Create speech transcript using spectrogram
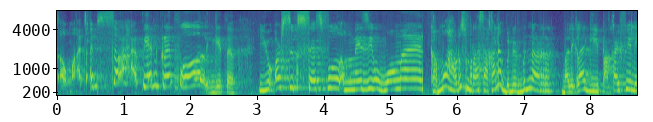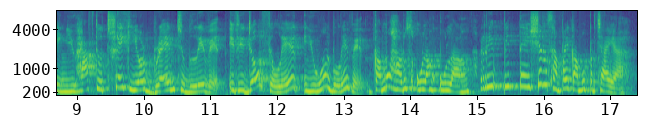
so much. I'm so happy and grateful gitu. You are successful, amazing woman. Kamu harus merasakannya bener-bener. Balik lagi, pakai feeling. You have to trick your brain to believe it. If you don't feel it, you won't believe it. Kamu harus ulang-ulang, repetition sampai kamu percaya.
